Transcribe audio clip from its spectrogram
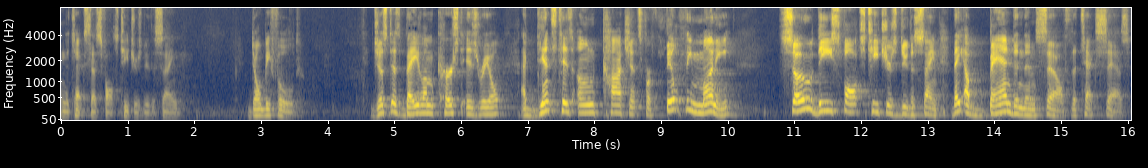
And the text says false teachers do the same. Don't be fooled. Just as Balaam cursed Israel against his own conscience for filthy money, so these false teachers do the same. They abandon themselves, the text says,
